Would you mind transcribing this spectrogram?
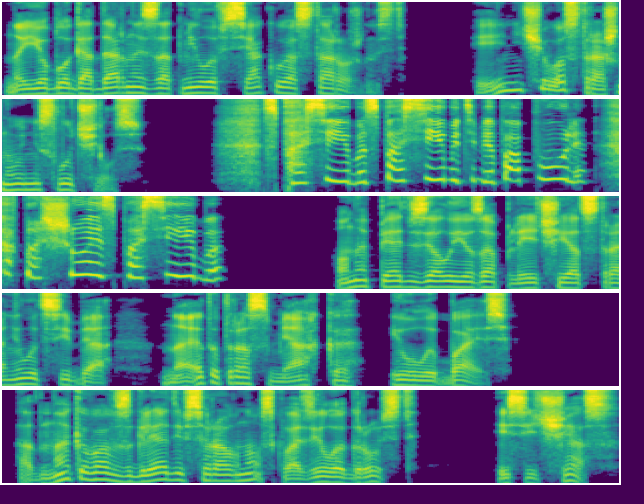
но ее благодарность затмила всякую осторожность. И ничего страшного не случилось. «Спасибо, спасибо тебе, папуля! Большое спасибо!» Он опять взял ее за плечи и отстранил от себя, на этот раз мягко и улыбаясь. Однако во взгляде все равно сквозила грусть. И сейчас,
